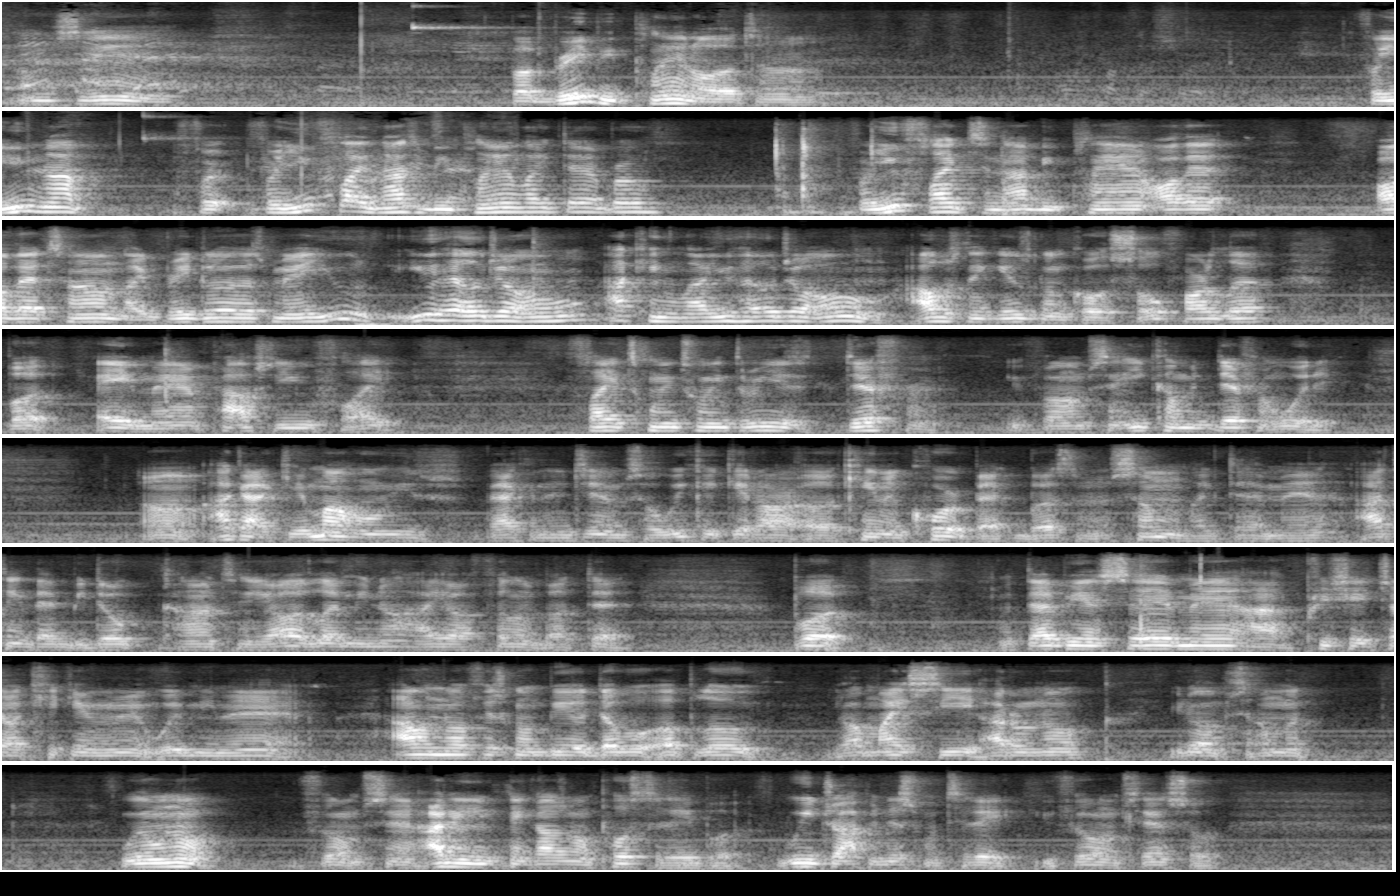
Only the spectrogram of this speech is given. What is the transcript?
I'm saying. But Bree be playing all the time. For you not for for you flight not to be playing like that, bro. For you flight to not be playing all that all that time like Bree does, man, you you held your own. I can't lie, you held your own. I was thinking it was gonna go so far left. But hey man, props to you, flight. Flight 2023 is different. You feel what I'm saying? He coming different with it. Um, I gotta get my homies back in the gym so we could get our uh, Cannon Court back busting or something like that, man. I think that'd be dope content. Y'all let me know how y'all feeling about that. But with that being said, man, I appreciate y'all kicking it with me, man. I don't know if it's gonna be a double upload. Y'all might see it. I don't know. You know what I'm saying? I'm a, we don't know. Feel what I'm saying? I didn't even think I was gonna post today, but we dropping this one today. You feel what I'm saying? So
